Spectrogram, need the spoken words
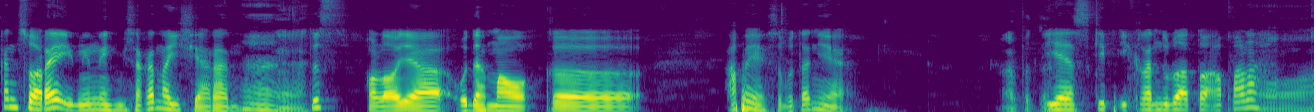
kan suaranya ini nih misalkan lagi siaran. Ya. Terus kalau ya udah mau ke apa ya sebutannya ya? Apa tuh? Ya skip iklan dulu atau apalah. Oh.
